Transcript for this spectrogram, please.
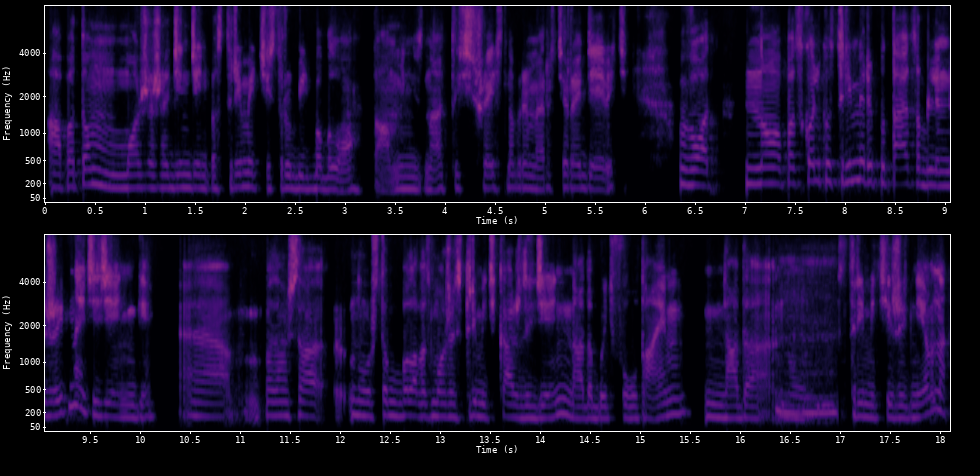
а потом можешь один день постримить и срубить бабло, там, не знаю, тысяч шесть, например, тире девять. Вот. Но поскольку стримеры пытаются, блин, жить на эти деньги, потому что, ну, чтобы была возможность стримить каждый день, надо быть full time, надо, ну, Мгм. стримить ежедневно,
